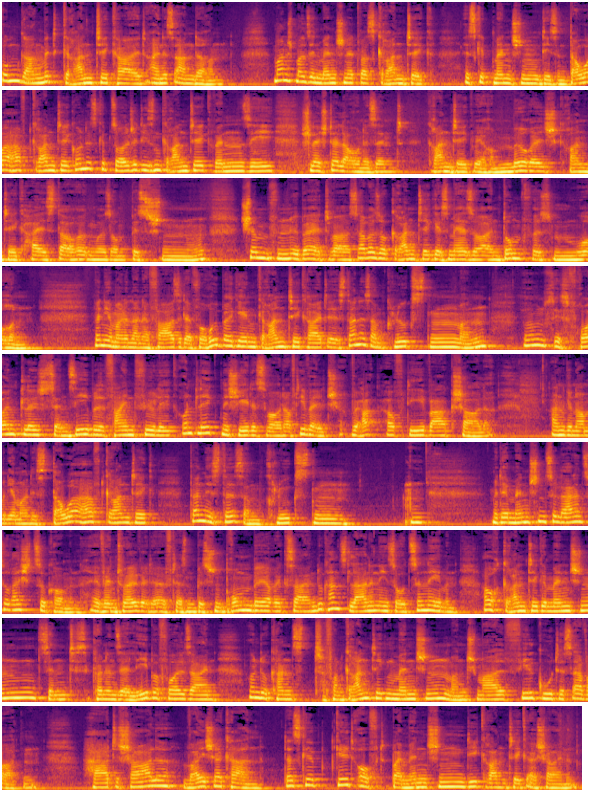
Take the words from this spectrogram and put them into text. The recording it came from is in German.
Umgang mit Grantigkeit eines anderen. Manchmal sind Menschen etwas grantig. Es gibt Menschen, die sind dauerhaft grantig und es gibt solche, die sind grantig, wenn sie schlechter Laune sind. Grantig wäre mürrisch, grantig heißt auch irgendwo so ein bisschen hm, schimpfen über etwas, aber so grantig ist mehr so ein dumpfes Murren. Wenn jemand in einer Phase der vorübergehenden Grantigkeit ist, dann ist am klügsten, man Sie ist freundlich, sensibel, feinfühlig und legt nicht jedes Wort auf die, Welt, auf die Waagschale. Angenommen, jemand ist dauerhaft grantig, dann ist es am klügsten, mit dem Menschen zu lernen, zurechtzukommen. Eventuell wird er öfters ein bisschen brummbärig sein. Du kannst lernen, ihn so zu nehmen. Auch grantige Menschen sind, können sehr liebevoll sein und du kannst von grantigen Menschen manchmal viel Gutes erwarten. Harte Schale, weicher Kern. Das gilt oft bei Menschen, die grantig erscheinen.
